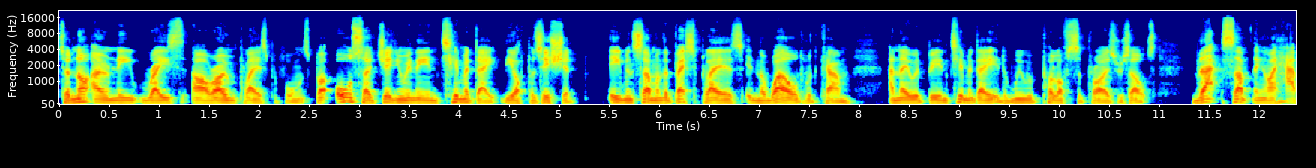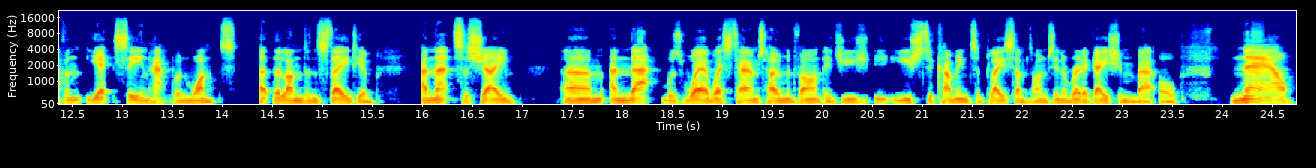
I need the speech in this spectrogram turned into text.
to not only raise our own players' performance, but also genuinely intimidate the opposition. Even some of the best players in the world would come and they would be intimidated and we would pull off surprise results. That's something I haven't yet seen happen once at the London Stadium. And that's a shame. Um, and that was where West Ham's home advantage used to come into play sometimes in a relegation battle. Now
